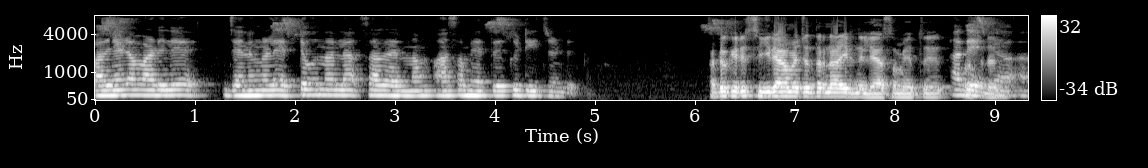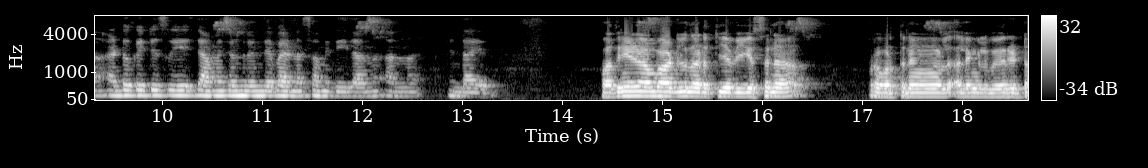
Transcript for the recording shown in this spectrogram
പതിനേഴാം വാർഡിലെ ജനങ്ങളെ ഏറ്റവും നല്ല സഹകരണം ആ സമയത്ത് കിട്ടിയിട്ടുണ്ട്. അഡ്വക്കേറ്റ് ശ്രീരാമചന്ദ്രനായിരുന്നില്ലേ ആ സമയത്ത് അതെ അഡ്വക്കേറ്റ് ശ്രീ രാമചന്ദ്രന്റെ ഭരണസമിതിയിലാണ് അന്ന് ഉണ്ടായത്. പതിനേഴാം വാർഡിൽ നടത്തിയ വികസന പ്രവർത്തനങ്ങൾ അല്ലെങ്കിൽ വേറിട്ട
